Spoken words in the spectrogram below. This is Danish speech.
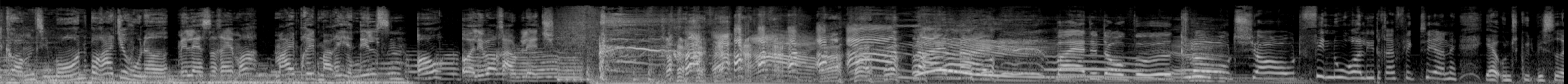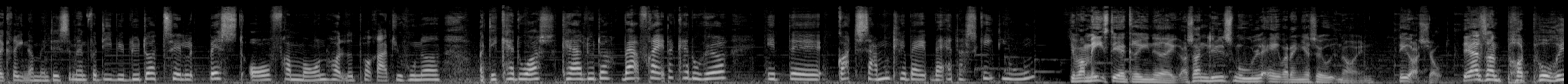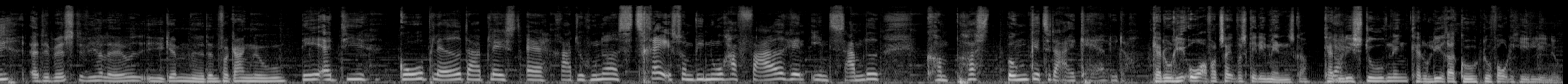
Velkommen til Morgen på Radio 100 med Lasse Remmer, mig, Britt Maria Nielsen og Oliver Routledge. nej, nej. Hvor er det dog både klogt, sjovt, finurligt, reflekterende. Ja, undskyld, vi sidder og griner, men det er simpelthen fordi, vi lytter til Best År fra morgenholdet på Radio 100. Og det kan du også, kære lytter. Hver fredag kan du høre et øh, godt sammenklip af, hvad er der sket i ugen. Det var mest det, jeg grinede af. Og så en lille smule af, hvordan jeg ser ud nøgen. Det er også sjovt. Det er altså en potpourri af det bedste, vi har lavet igennem øh, den forgangne uge. Det er de gode blade, der er blæst af Radio 100's træ, som vi nu har faret hen i en samlet kompostbunke til dig, kære lytter. Kan du lige ord for tre forskellige mennesker? Kan Ja. du lige stuvning? Kan du lige ragu? Du får det hele lige nu.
